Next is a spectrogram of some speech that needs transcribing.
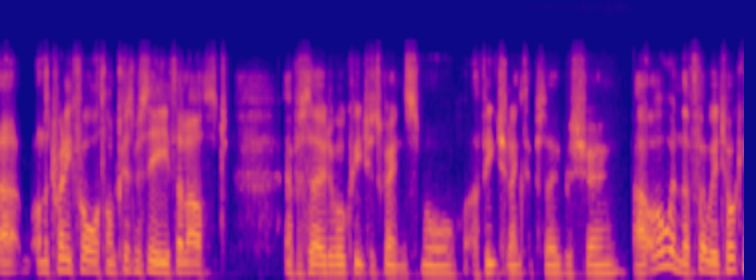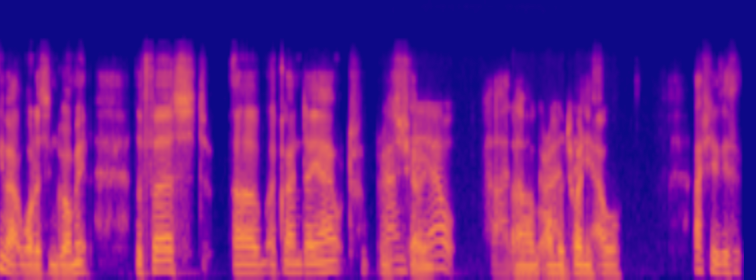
Uh, on the 24th, on Christmas Eve, the last episode of All Creatures Great and Small, a feature length episode was shown. Uh, oh, and the fir- we we're talking about Wallace and Gromit. The first, um, A Grand Day Out, was Grand shown Day Out. I love um, on the Grand 24th. Actually, this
